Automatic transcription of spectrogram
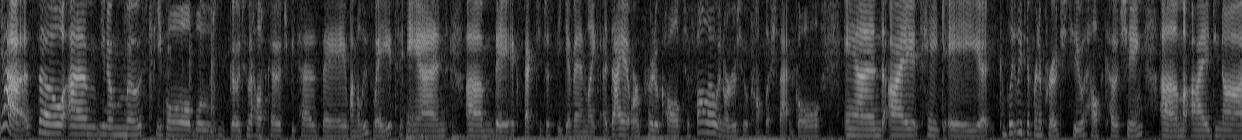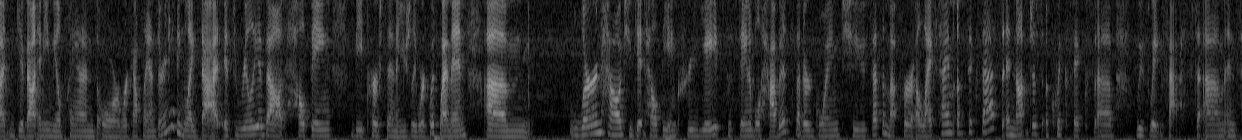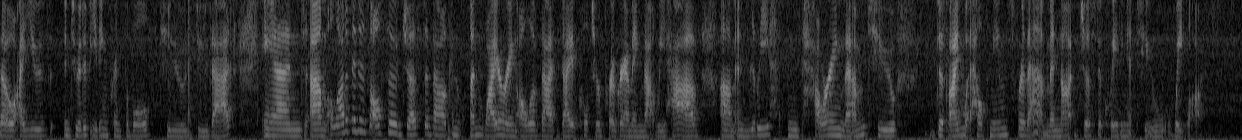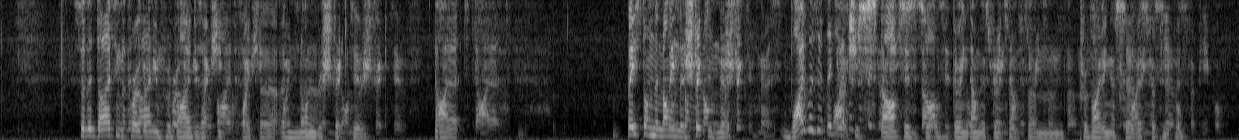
Yeah, so um, you know, most people will go to a health coach because they want to lose weight and um, they expect to just be given like a diet or protocol to follow in order to accomplish that goal. And I take a completely different approach to health coaching. Um, I do not give out any meal plans or workout plans or anything like that. It's really about helping the person. I usually work with women. Learn how to get healthy and create sustainable habits that are going to set them up for a lifetime of success and not just a quick fix of lose weight fast. Um, and so I use intuitive eating principles to do that. And um, a lot of it is also just about kind of unwiring all of that diet culture programming that we have um, and really empowering them to define what health means for them and not just equating it to weight loss. So the dieting program you provide is actually quite a, a non-restrictive diet. Based on the non-restrictiveness, why was it that you actually started sort of going down this route of um, providing a service for people?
